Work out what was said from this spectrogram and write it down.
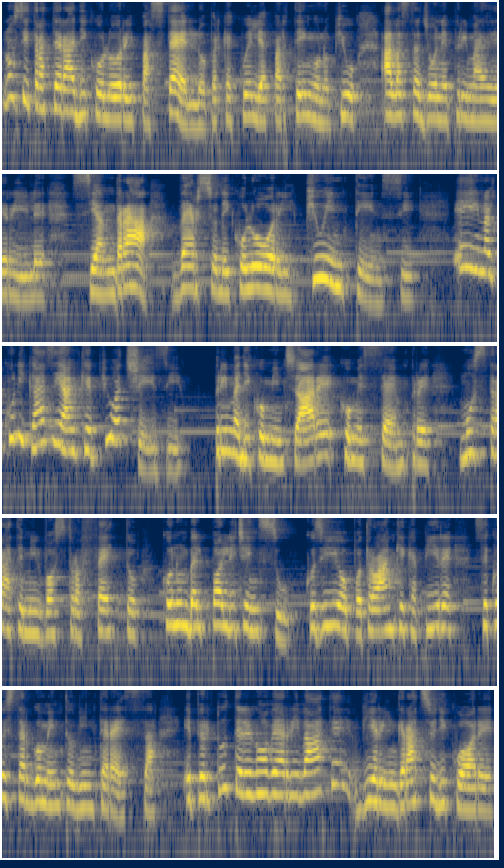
non si tratterà di colori pastello perché quelli appartengono più alla stagione primaverile, si andrà verso dei colori più intensi e in alcuni casi anche più accesi. Prima di cominciare, come sempre, mostratemi il vostro affetto con un bel pollice in su, così io potrò anche capire se questo argomento vi interessa. E per tutte le nuove arrivate vi ringrazio di cuore.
